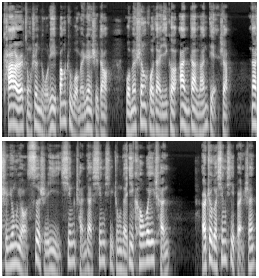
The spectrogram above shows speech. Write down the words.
卡尔总是努力帮助我们认识到，我们生活在一个暗淡蓝点上，那是拥有四十亿星辰的星系中的一颗微尘，而这个星系本身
